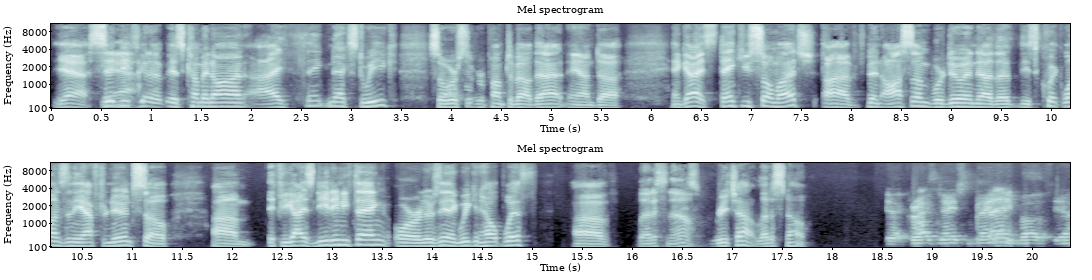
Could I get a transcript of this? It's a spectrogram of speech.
Yeah, Sydney's Yeah. gonna is coming on. I think next week, so we're super pumped about that. And uh, and guys, thank you so much. Uh, it's been awesome. We're doing uh, the these quick ones in the afternoon. So um, if you guys need anything or there's anything we can help with, uh, Let us know. reach out. Let us know. Yeah, Craig, Jason, thank Thanks. you both. Yeah.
